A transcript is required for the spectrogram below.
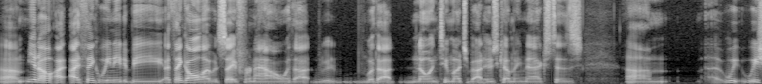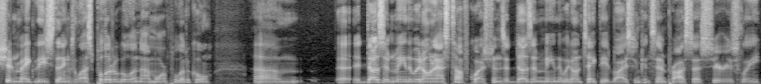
Um, you know, I, I think we need to be. I think all I would say for now, without without knowing too much about who's coming next, is um, we we should make these things less political and not more political. Um, uh, it doesn't mean that we don't ask tough questions. It doesn't mean that we don't take the advice and consent process seriously.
